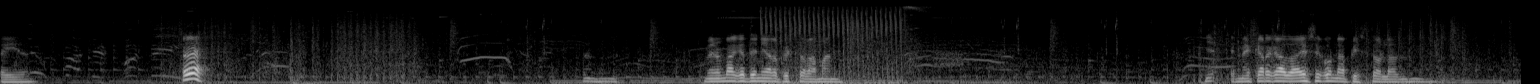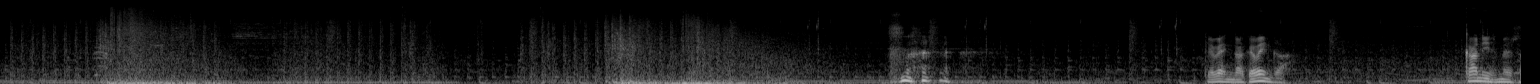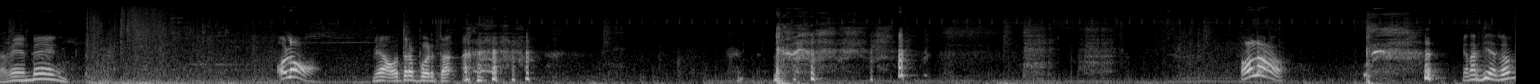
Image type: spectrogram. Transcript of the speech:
caído. ¡Eh! Menos mal que tenía la pistola a mano. Me he cargado a ese con una pistola. que venga, que venga. Canis Mesa, ven, ven. ¡Hola! Mira, otra puerta. ¡Hola! Gracias, hombre.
